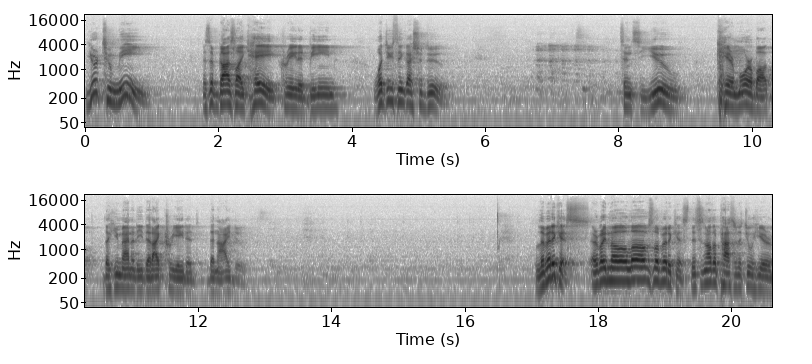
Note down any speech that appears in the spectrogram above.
you're too mean. As if God's like, hey, created being, what do you think I should do? Since you care more about the humanity that I created than I do. Leviticus. Everybody loves Leviticus. This is another passage that you'll hear.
